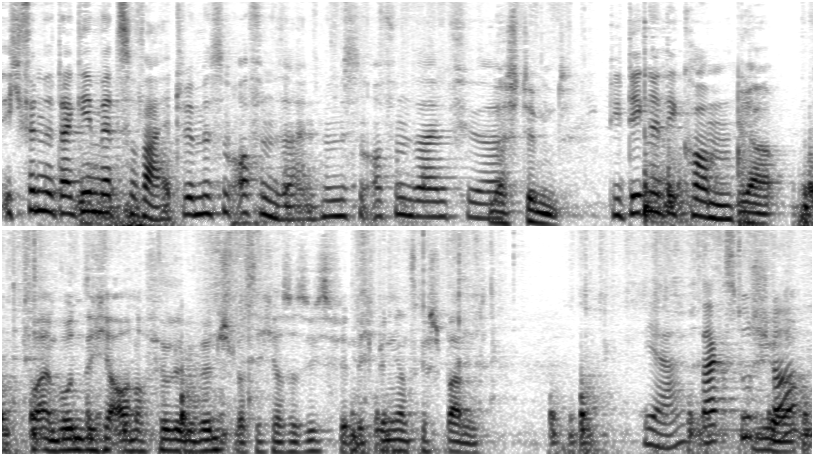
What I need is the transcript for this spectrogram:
ich finde, da gehen wir zu weit. Wir müssen offen sein. Wir müssen offen sein für das stimmt. die Dinge, die kommen. Ja, vor allem wurden sich ja auch noch Vögel gewünscht, was ich ja so süß finde. Ich bin ganz gespannt. Ja, sagst du Ja. Stopp?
